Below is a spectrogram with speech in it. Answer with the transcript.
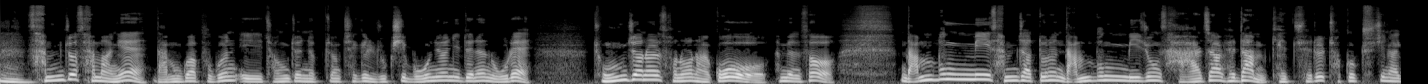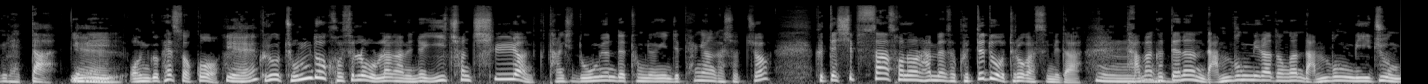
음. 3조 사망에 남과 북은 이 정전협정 체결 65년이 되는 올해 종전을 선언하고 하면서 남북미 3자 또는 남북미 중 4자 회담 개최를 적극 추진하기로 했다. 이미 예. 언급했었고 예. 그리고 좀 더 거슬러 올라가면요. 2007년 당시 노무현 대통령이 이제 평양 가셨죠. 그때 14 선언하면서 그때도 들어갔습니다. 음. 다만 그때는 남북미라던가 남북미 중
